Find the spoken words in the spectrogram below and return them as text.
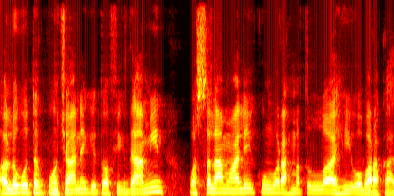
और लोगों तक पहुँचाने की तोफ़ी दामीन वसलम वरहमल वर्का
